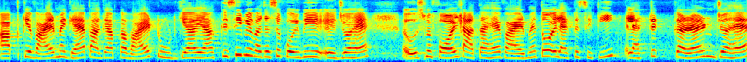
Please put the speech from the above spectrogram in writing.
आपके वायर में गैप आ गया आपका वायर टूट गया या किसी भी वजह से कोई भी जो है उसमें फॉल्ट आता है वायर में तो इलेक्ट्रिसिटी इलेक्ट्रिक करंट जो है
